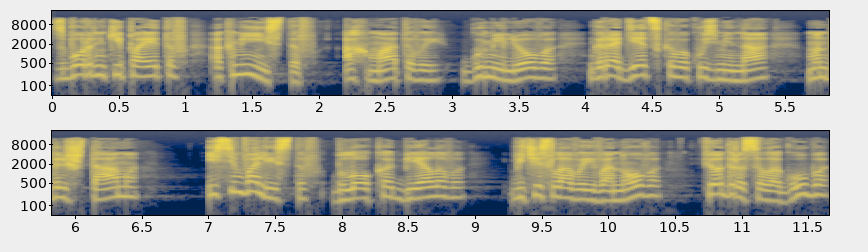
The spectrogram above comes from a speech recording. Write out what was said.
сборники поэтов-акмеистов Ахматовой, Гумилева, Городецкого, Кузьмина, Мандельштама и символистов Блока, Белого, Вячеслава Иванова, Федора Сологуба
